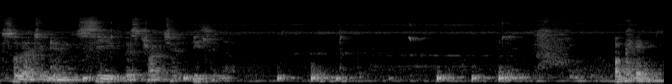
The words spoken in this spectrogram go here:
so that you can see the structure easily. Okay.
